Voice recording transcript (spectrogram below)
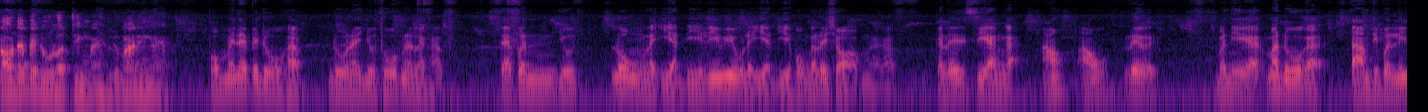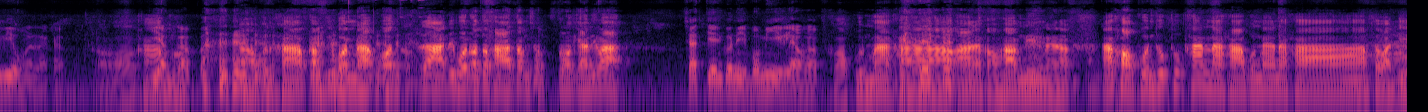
เราได้ไปดูรถจริงไหมหรือว่ายังไง ผมไม่ได้ไปดูครับ ดูใน YouTube นั่นแหละครับ แต่เพิ่นอยุลงละเอียดดีรีวิวละเอียดดีผมก็เลยชอบนะครับ ก็เลยเสียงกะเอาเอาเลยวันนี้ก็มาดูกะตามที่เพิ่นรีวิวนั่นแหละครับ อ๋อครับเยี่ยมครับ ขอบคุณครับกับที่พลนะครับอออ่าที่พลออโต้คาร์ต้องสโลแกนที่ว่า ชัดเจนกว่านี้บ่มีอีกแล้วครับ ขอบคุณมากครับอ่าแล้วขอภาพนิ่งหน่อยนะอะขอบคุณทุกทุกๆท่านนะครับคุณแม่นะครับ สวัสดี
